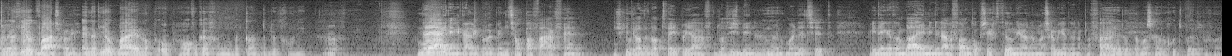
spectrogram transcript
dat hij ook van Ba- Masraoui. En dat hij ook Bayern op, op halve kracht gaat doen. Dat kan, dat lukt gewoon niet. Nou ja, ik denk uiteindelijk wel. Ik ben niet zo'n Pavard-fan. Die schiet er altijd wel twee per jaar fantastisch binnen, Ja. maar, maar that's it. Ik denk dat een Bayern in een aanvallend opzicht veel meer aan een Masraoui hebt dan een Pavard. Ja, ja, dat schijnt wel goed spelen vaart.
